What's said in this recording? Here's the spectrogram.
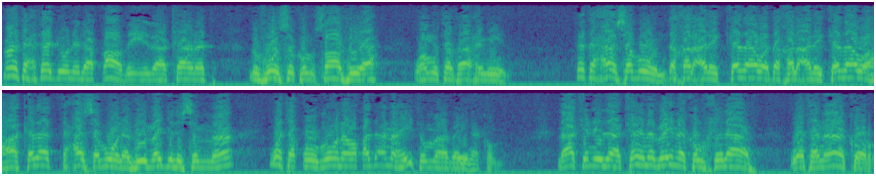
ما تحتاجون إلى قاضي إذا كانت نفوسكم صافية ومتفاهمين. تتحاسبون. دخل عليك كذا ودخل عليك كذا وهكذا. تتحاسبون في مجلس ما وتقومون وقد أنهيتم ما بينكم. لكن إذا كان بينكم خلاف وتناكر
